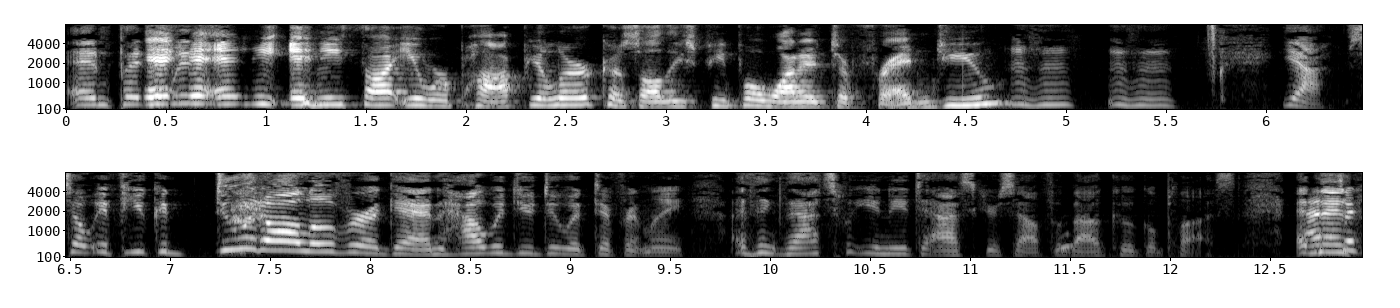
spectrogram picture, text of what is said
and but and, when, and, you, and you thought you were popular because all these people wanted to friend you. Mm-hmm, mm-hmm. Yeah. So if you could do it all over again, how would you do it differently? I think that's what you need to ask yourself about Google Plus. And that's then,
